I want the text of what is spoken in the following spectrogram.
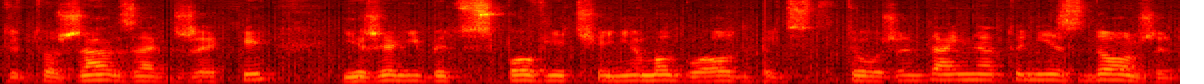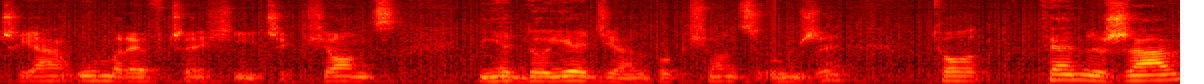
Gdy to żal za grzechy, jeżeli by spowiedź się nie mogła odbyć z tytułu, że daj na to nie zdążę, czy ja umrę wcześniej, czy ksiądz nie dojedzie, albo ksiądz umrze, to ten żal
